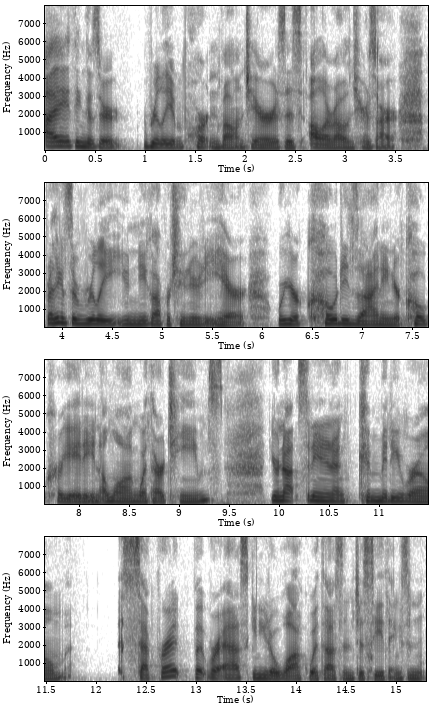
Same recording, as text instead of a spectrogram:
I think those are really important volunteers, as all our volunteers are. But I think it's a really unique opportunity here where you're co designing, you're co creating along with our teams. You're not sitting in a committee room separate, but we're asking you to walk with us and to see things. And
